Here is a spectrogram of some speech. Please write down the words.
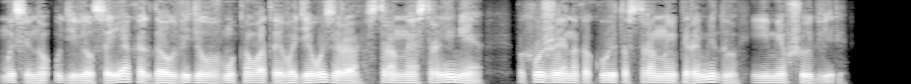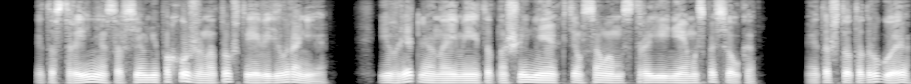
Мысленно удивился я, когда увидел в мутноватой воде озера странное строение, похожее на какую-то странную пирамиду и имевшую дверь. Это строение совсем не похоже на то, что я видел ранее и вряд ли она имеет отношение к тем самым строениям из поселка. Это что-то другое.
